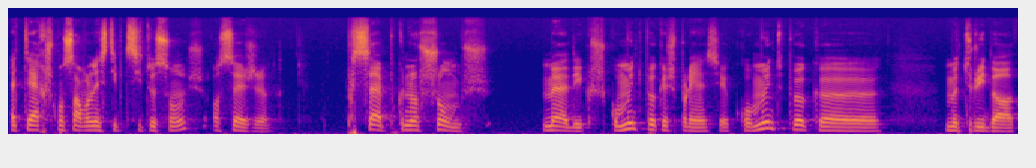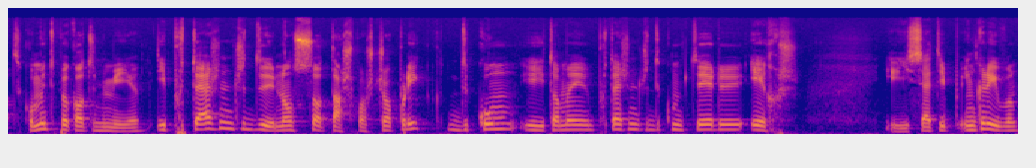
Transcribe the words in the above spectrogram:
até é responsável nesse tipo de situações, ou seja, percebe que nós somos médicos com muito pouca experiência, com muito pouca maturidade, com muito pouca autonomia e protege-nos de não só estar expostos ao perigo, de como, e também protege-nos de cometer erros. E isso é tipo incrível.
